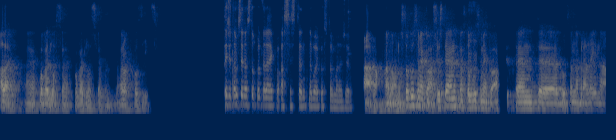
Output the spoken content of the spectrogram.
ale eh, povedlo se, povedlo se rok později. Takže tam si nastoupil teda jako asistent nebo jako store manager? Ano, ano, nastoupil jsem jako asistent, nastoupil jsem jako asistent, eh, byl jsem nabraný na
